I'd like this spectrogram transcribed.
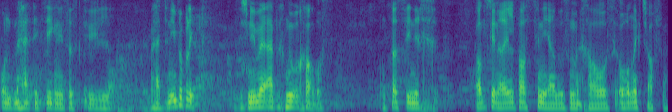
Und man hat jetzt irgendwie so das Gefühl, man hat einen Überblick. Es ist nicht mehr einfach nur Chaos. Und das finde ich ganz generell faszinierend, aus einem Chaos Ordnung zu schaffen.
